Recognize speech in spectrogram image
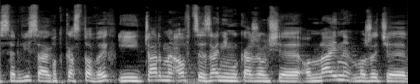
serwisach podcastowych i Czarne Owce, zanim ukażą się online, możecie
